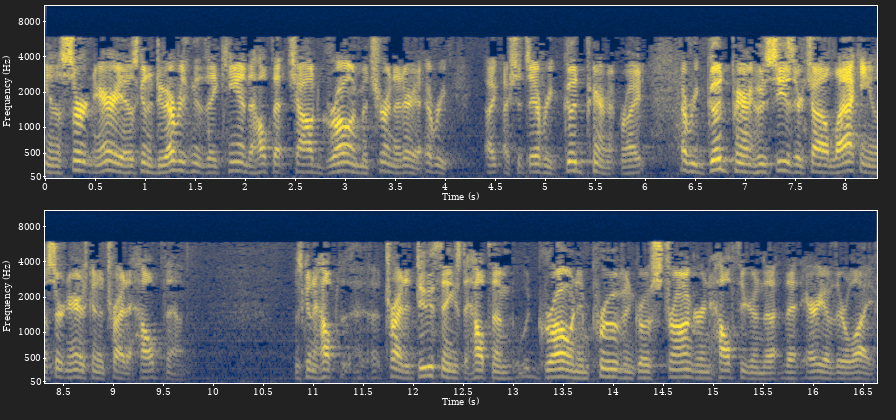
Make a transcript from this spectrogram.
in a certain area is going to do everything that they can to help that child grow and mature in that area. Every, I should say, every good parent, right? Every good parent who sees their child lacking in a certain area is going to try to help them. Is going to help uh, try to do things to help them grow and improve and grow stronger and healthier in the, that area of their life.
